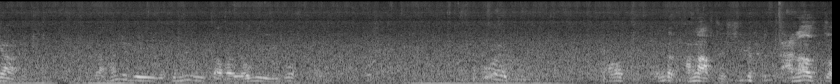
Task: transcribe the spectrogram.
야, 야, 한이도 이거 돌리고 있다가 여기 이거. 어, 아, 정말 다 나왔어. 씨발, 다 나왔어.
